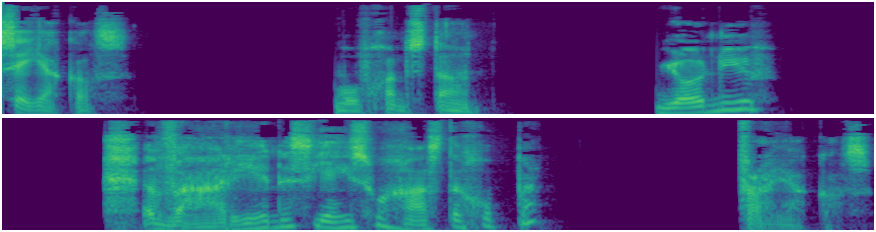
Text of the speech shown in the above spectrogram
sê jakkals. Wolf gaan staan. Ja neef, Waarheen is jy so haastig op pad? Vra Jakkals.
